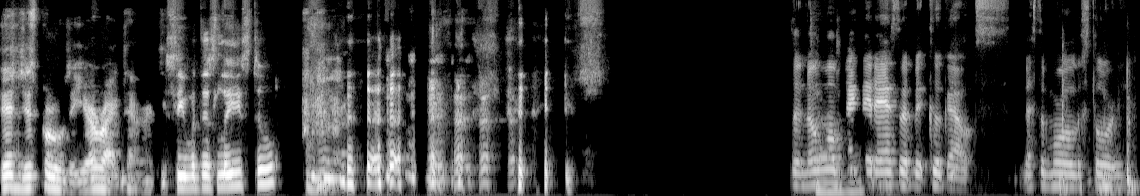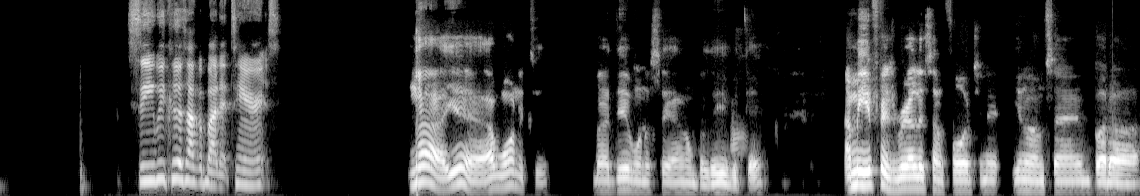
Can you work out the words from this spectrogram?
This just proves it. You're right, Terrence. You see what this leads to? So no one back that ass up at cookouts. That's the moral of the story. See, we could talk about it, Terrence. Nah, yeah, I wanted to, but I did want to say I don't believe it though. I mean, if it's real, it's unfortunate, you know what I'm saying? But uh,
